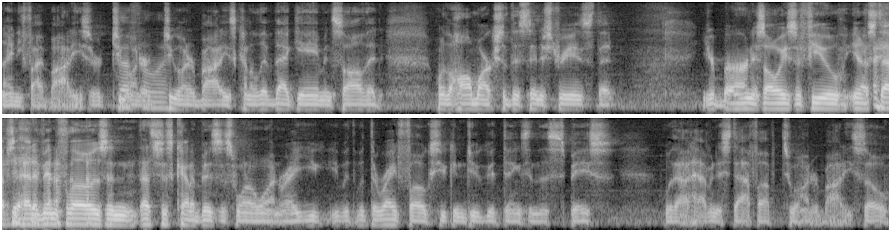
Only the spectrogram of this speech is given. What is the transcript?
95 bodies or 200, 200 bodies. Kind of live that game and saw that one of the hallmarks of this industry is that your burn is always a few you know steps ahead of inflows and that's just kind of business 101 right? You, you, with, with the right folks you can do good things in this space without having to staff up to 100 bodies. So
